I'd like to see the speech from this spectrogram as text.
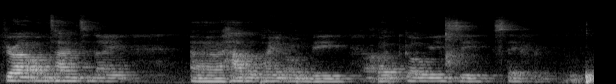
If you're out on time tonight, uh, have a pint on me, but go easy, stay free.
